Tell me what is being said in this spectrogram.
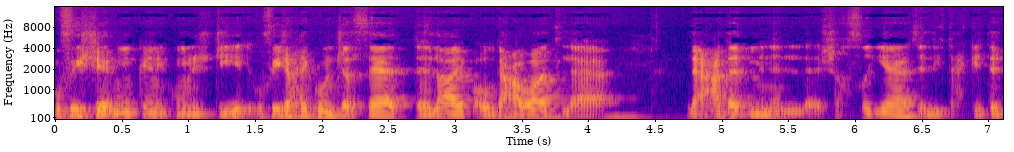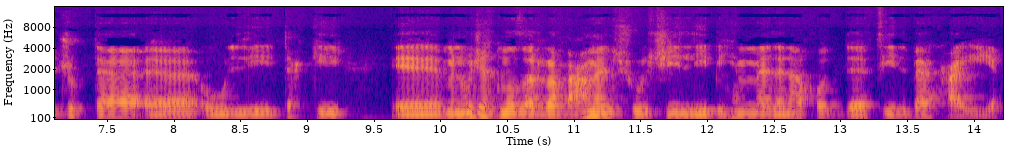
وفي شيء ممكن يكون جديد وفي راح يكون جلسات لايف أو دعوات ل لعدد من الشخصيات اللي تحكي تجربتها آه، واللي تحكي آه، من وجهة نظر رب عمل شو الشيء اللي بيهمها لناخذ فيدباك حقيقيه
